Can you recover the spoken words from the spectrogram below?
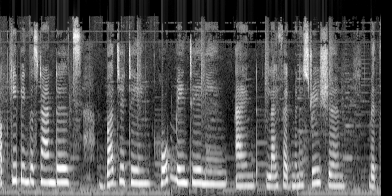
upkeeping the standards budgeting, home maintaining, and life administration with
